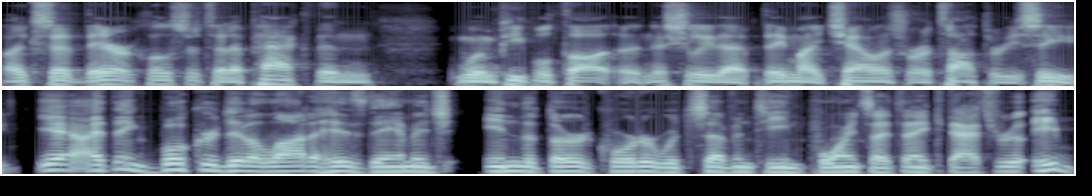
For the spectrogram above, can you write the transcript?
like I said, they are closer to the pack than when people thought initially that they might challenge for a top three seed. Yeah, I think Booker did a lot of his damage in the third quarter with 17 points. I think that's really he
